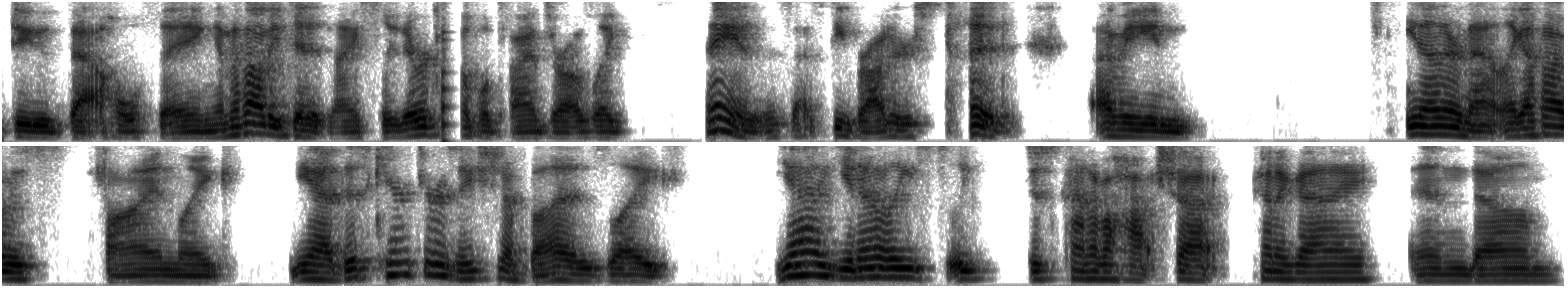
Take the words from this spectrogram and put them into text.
do that whole thing. And I thought he did it nicely. There were a couple times where I was like, hey, is that Steve Rogers? But I mean, you know, other than that, like I thought it was fine. Like, yeah, this characterization of Buzz, like, yeah, you know, he's like just kind of a hotshot kind of guy. And um,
